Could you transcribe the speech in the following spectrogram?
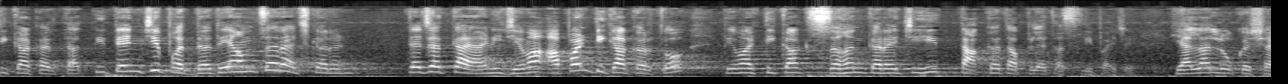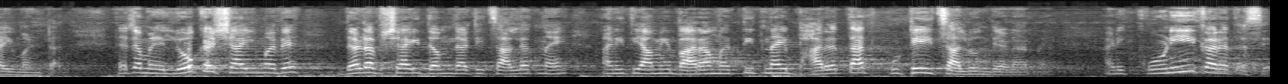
टीका करतात. ती त्यांची पद्धत आहे आमचं राजकारण. त्याच्यात काय? आणि जेव्हा आपण टीका करतो तेव्हा टीका सहन करायची ही ताकद आपल्यात असली पाहिजे. याला लोकशाही म्हणतात. त्याच्यामुळे लोकशाहीमध्ये दडपशाही दमदाटी चालत नाही. आणि ती आम्ही बारामतीत नाही भारतात कुठेही चालून देणार नाही. आणि कोणीही करत असेल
